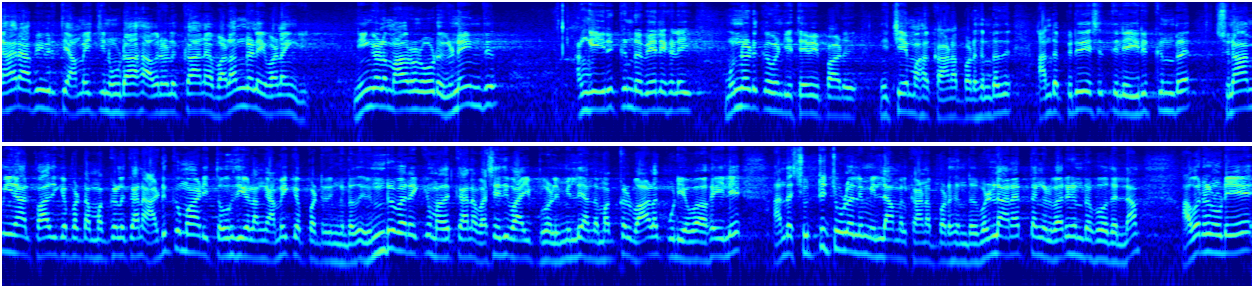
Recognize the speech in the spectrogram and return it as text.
நகர அபிவிருத்தி அமைச்சின் ஊடாக அவர்களுக்கான வளங்களை வழங்கி நீங்களும் அவர்களோடு இணைந்து அங்கே இருக்கின்ற வேலைகளை முன்னெடுக்க வேண்டிய தேவைப்பாடு நிச்சயமாக காணப்படுகின்றது. அந்த பிரதேசத்தில் இருக்கின்ற சுனாமியினால் பாதிக்கப்பட்ட மக்களுக்கான அடுக்குமாடி தொகுதிகள் அங்கே அமைக்கப்பட்டிருக்கின்றது. இன்று வரைக்கும் அதற்கான வசதி வாய்ப்புகளும் இல்லை. அந்த மக்கள் வாழக்கூடிய வகையிலே அந்த சுற்றுச்சூழலும் இல்லாமல் காணப்படுகின்றது. வெள்ள அனர்த்தங்கள் வருகின்ற போதெல்லாம் அவர்களுடைய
